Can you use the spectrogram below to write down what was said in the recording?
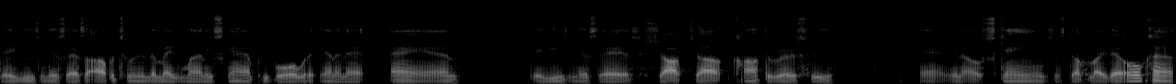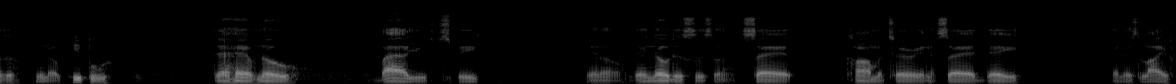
they're using this as an opportunity to make money, scam people over the internet, and they're using this as shock jock controversy and you know schemes and stuff like that. All kinds of you know people that have no value to speak you know, they know this is a sad commentary and a sad day in this life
